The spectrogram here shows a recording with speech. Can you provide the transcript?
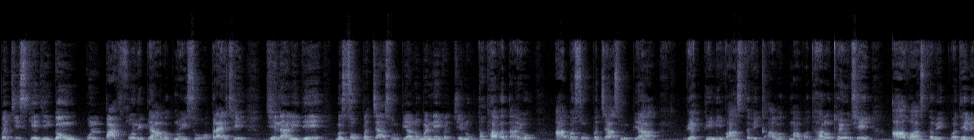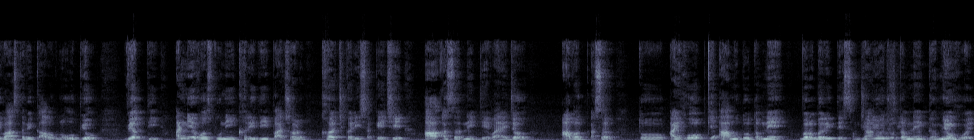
પચીસ કેજી ઘઉં કુલ પાંચસો રૂપિયા આવકનો હિસ્સો વપરાય છે, જેના લીધે બસો પચાસ રૂપિયાનો બંને વચ્ચેનો તફાવત આવ્યો. આ બસો પચાસ રૂપિયા વ્યક્તિની વાસ્તવિક આવકમાં વધારો થયો છે. આ વાસ્તવિક, વધેલી વાસ્તવિક આવકનો ઉપયોગ વ્યક્તિ અન્ય વસ્તુની ખરીદી પાછળ ખર્ચ કરી શકે છે. આ અસરને કહેવાય જ આવક અસર. તો આઈ હોપ કે આ મુદ્દો તમને બરોબર રીતે સમજાવ્યો જો તમને ગમ્યો હોય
